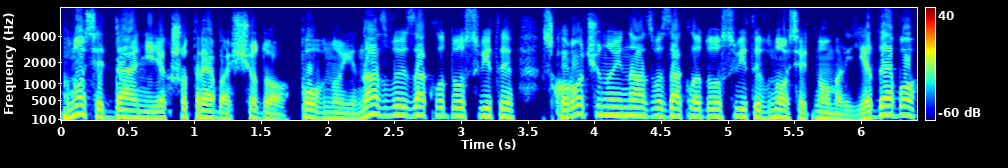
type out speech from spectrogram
Вносять дані, якщо треба, щодо повної назви закладу освіти, скороченої назви закладу освіти, вносять номер ЄДЕБО,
